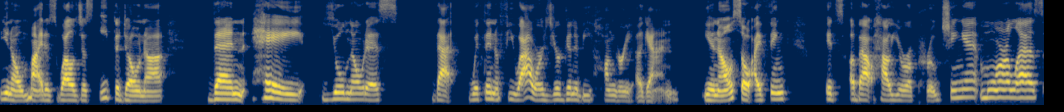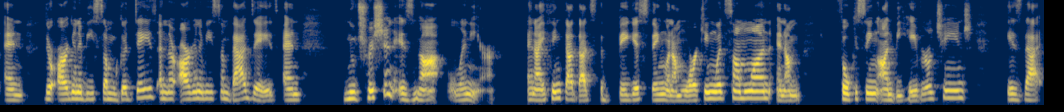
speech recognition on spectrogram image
you know, might as well just eat the donut. Then, hey, you'll notice that within a few hours you're going to be hungry again you know? So i think it's about how you're approaching it more or less and there are going to be some good days and there are going to be some bad days and nutrition is not linear. And i think that that's the biggest thing when i'm working with someone and i'm focusing on behavioral change is that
